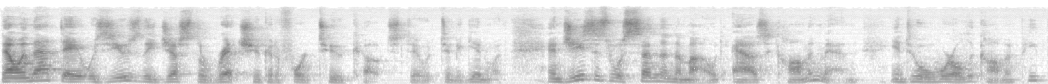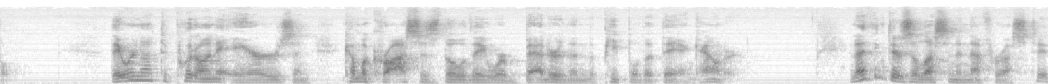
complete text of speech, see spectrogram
Now, in that day, it was usually just the rich who could afford two coats to, to begin with. And Jesus was sending them out as common men into a world of common people. They were not to put on airs and come across as though they were better than the people that they encountered. And I think there's a lesson in that for us too.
